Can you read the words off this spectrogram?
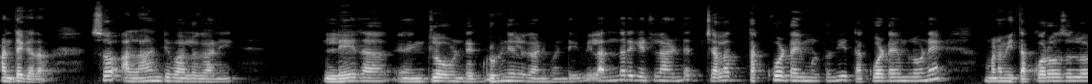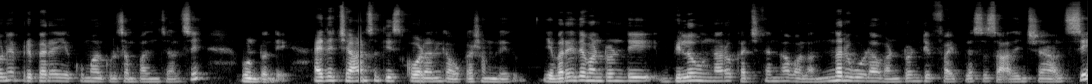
అంతే కదా. సో అలాంటి వాళ్ళు కానీ లేదా ఇంట్లో ఉండే గృహిణులు కానివ్వండి వీళ్ళందరికీ ఎట్లా అంటే చాలా తక్కువ టైం ఉంటుంది. తక్కువ టైంలోనే మనం ఈ తక్కువ రోజుల్లోనే ప్రిపేర్ అయ్యి ఎక్కువ మార్కులు సంపాదించాల్సి ఉంటుంది. అయితే ఛాన్స్ తీసుకోవడానికి అవకాశం లేదు. ఎవరైతే వన్ ట్వంటీ బిలో ఉన్నారో ఖచ్చితంగా వాళ్ళందరూ కూడా వన్ ట్వంటీ ఫైవ్ ప్లస్ సాధించాల్సి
